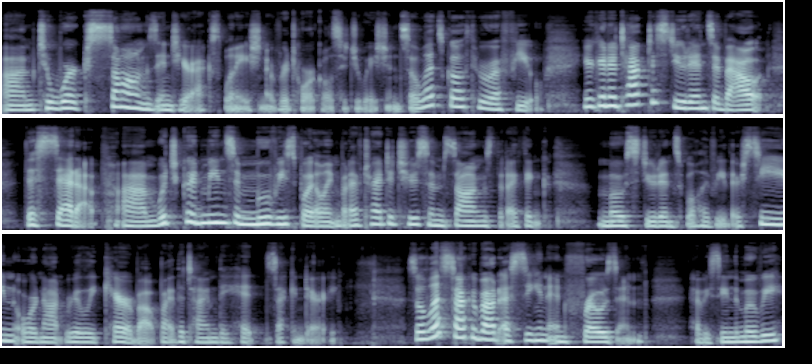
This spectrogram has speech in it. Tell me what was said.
um, to work songs into your explanation of rhetorical situations. So let's go through a few. You're going to talk to students about the setup, um, which could mean some movie spoiling, but I've tried to choose some songs that I think most students will have either seen or not really care about by the time they hit secondary. So let's talk about a scene in Frozen. Have you seen the movie?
